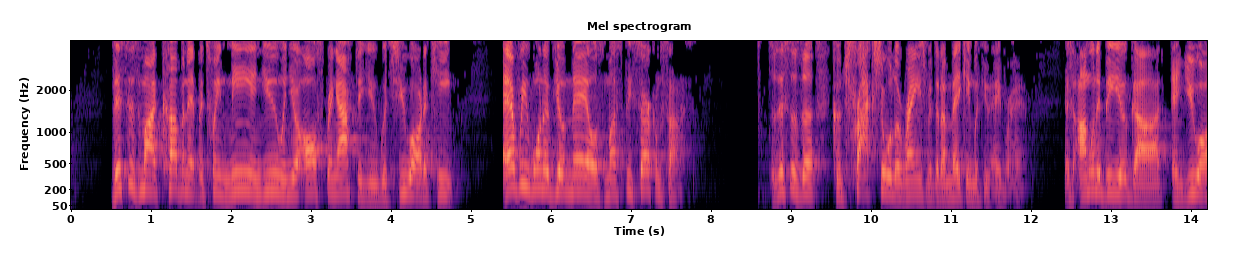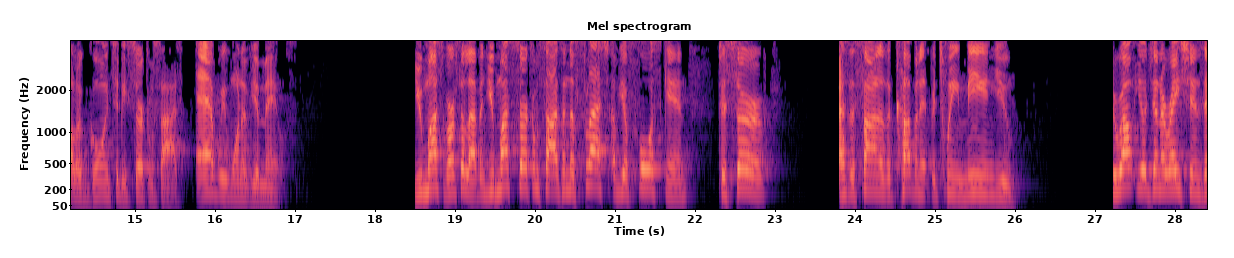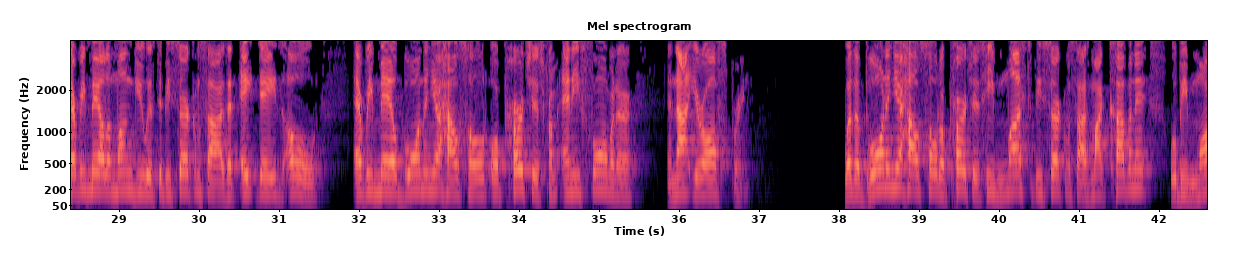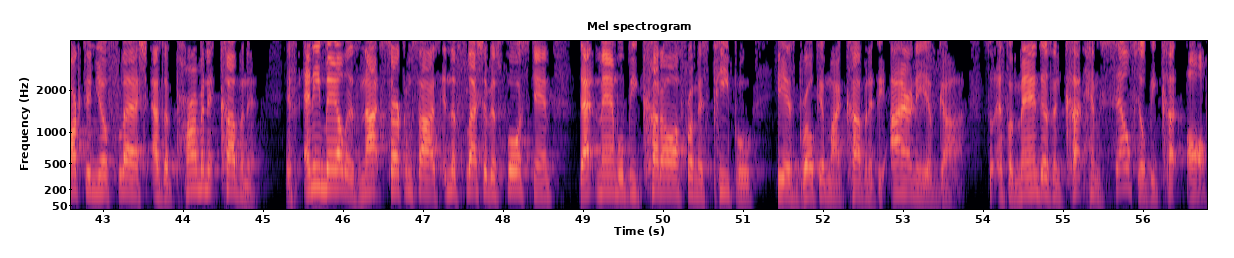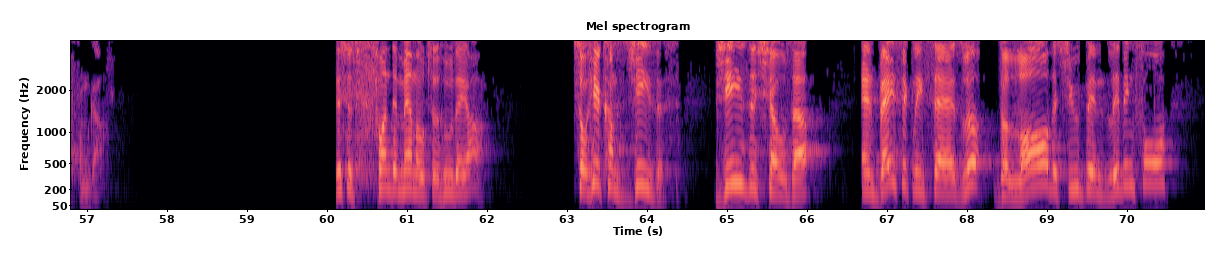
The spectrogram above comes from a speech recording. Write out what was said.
This is my covenant between me and you and your offspring after you, which you are to keep. Every one of your males must be circumcised. So, this is the contractual arrangement that I'm making with you, Abraham. Is I'm going to be your God, and you all are going to be circumcised, every one of your males. You must, verse 11, you must circumcise in the flesh of your foreskin to serve as a sign of the covenant between me and you. Throughout your generations, every male among you is to be circumcised at eight days old every male born in your household or purchased from any foreigner and not your offspring. Whether born in your household or purchased, he must be circumcised. My covenant will be marked in your flesh as a permanent covenant. If any male is not circumcised in the flesh of his foreskin, that man will be cut off from his people. He has broken my covenant. The irony of God. So if a man doesn't cut himself, he'll be cut off from God. This is fundamental to who they are. So here comes Jesus. Jesus shows up and basically says, Look, the law that you've been living for,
